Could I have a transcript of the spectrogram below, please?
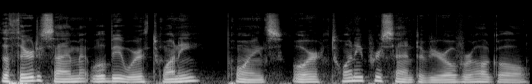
The third assignment will be worth 20 points or 20% of your overall goal.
